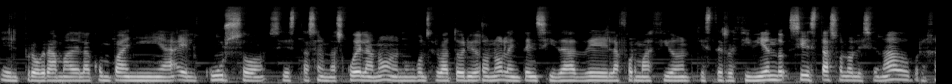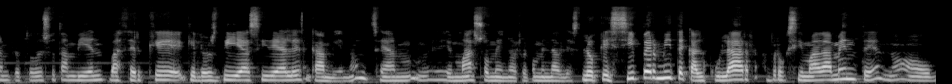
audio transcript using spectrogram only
el programa de la compañía, el curso, si estás en una escuela, ¿no? en un conservatorio, o no, la intensidad de la formación que estés recibiendo, si estás o no lesionado, por ejemplo, todo eso también va a hacer que, los días ideales cambien, ¿no? sean eh, más o menos recomendables. Lo que sí permite calcular aproximadamente, ¿no? o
